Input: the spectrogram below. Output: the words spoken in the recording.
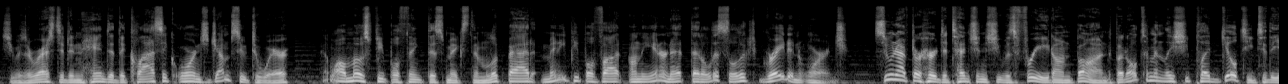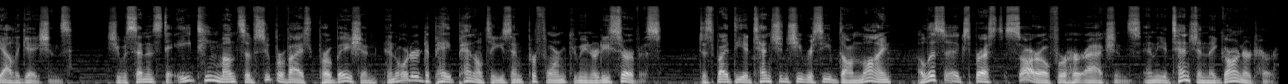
She was arrested and handed the classic orange jumpsuit to wear, and while most people think this makes them look bad, many people thought on the internet that Alyssa looked great in orange. Soon after her detention, she was freed on bond, but ultimately she pled guilty to the allegations. She was sentenced to 18 months of supervised probation in order to pay penalties and perform community service. Despite the attention she received online, Alyssa expressed sorrow for her actions and the attention they garnered her.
